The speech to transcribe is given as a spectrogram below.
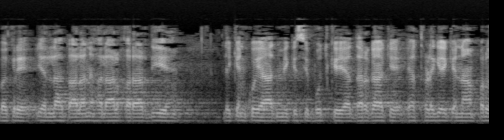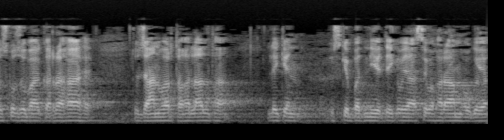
بکرے، یہ اللہ تعالیٰ نے حلال قرار دیے ہیں۔ لیکن کوئی آدمی کسی بت کے یا درگاہ کے یا تھڑگے کے نام پر اس کو ذبح کر رہا ہے، تو جانور تو حلال تھا، لیکن اس کے بدنیتی کی وجہ سے وہ حرام ہو گیا۔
